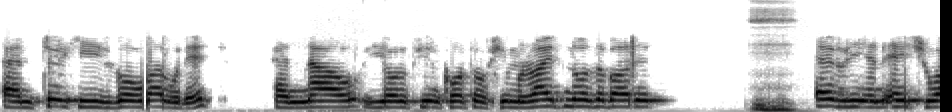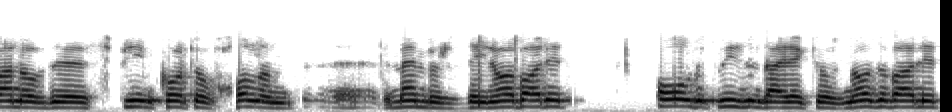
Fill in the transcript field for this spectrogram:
And Turkey is going well with it. And now European Court of Human Rights knows about it. Every and each one of the Supreme Court of Holland, uh, the members, they know about it. All the prison directors knows about it.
